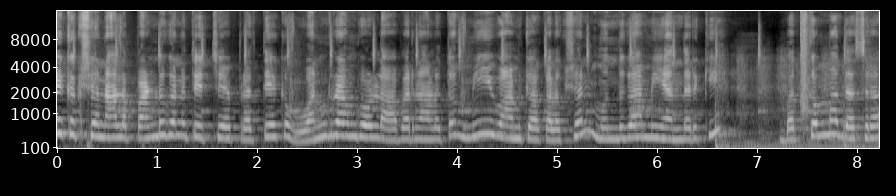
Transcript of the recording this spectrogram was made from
ప్రత్యేక క్షణాల పండుగను తెచ్చే ప్రత్యేక వన్ గ్రామ్ గోల్డ్ ఆభరణాలతో మీ వామిక కలెక్షన్ ముందుగా మీ అందరికీ బతుకమ్మ దసరా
